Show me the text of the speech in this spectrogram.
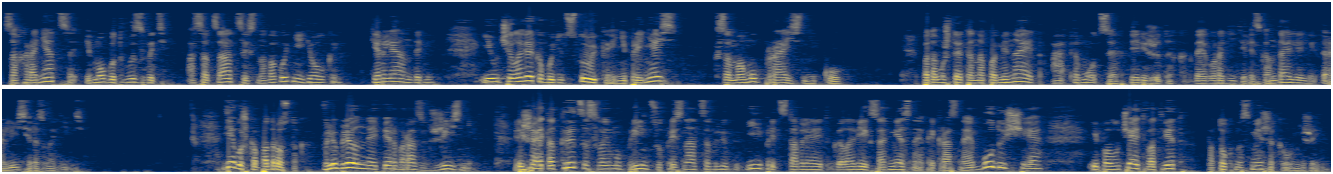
сохранятся и могут вызвать ассоциации с новогодней елкой, гирляндами. И у человека будет стойкая непринять к самому празднику. Потому что это напоминает о эмоциях пережитых, когда его родители скандалили, дрались и разводились. Девушка-подросток, влюбленная первый раз в жизни, решает открыться своему принцу, признаться в любви, представляет в голове их совместное прекрасное будущее и получает в ответ поток насмешек и унижений.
